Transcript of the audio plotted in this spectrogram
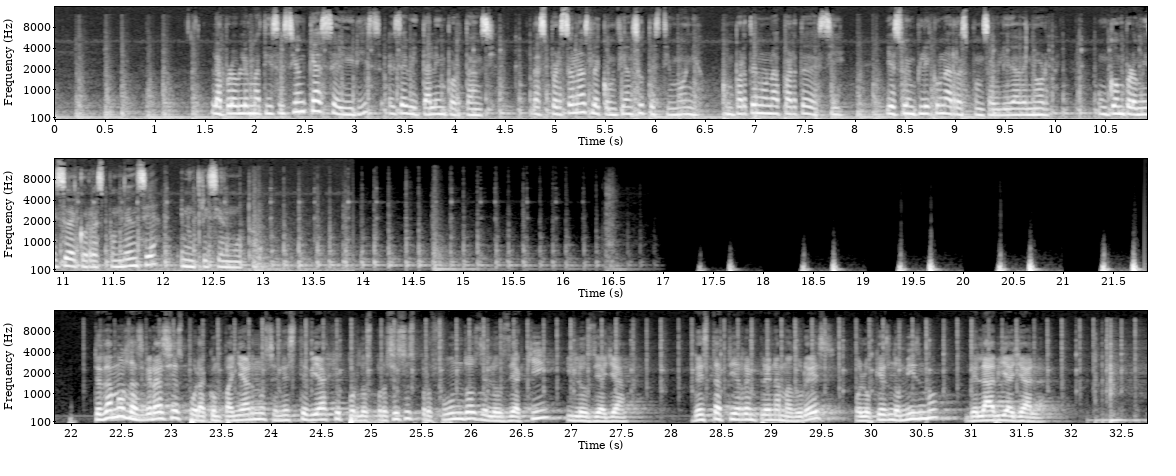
La problematización que hace Iris es de vital importancia. Las personas le confían su testimonio, comparten una parte de sí, y eso implica una responsabilidad enorme, un compromiso de correspondencia y nutrición mutua. Te damos las gracias por acompañarnos en este viaje por los procesos profundos de los de aquí y los de allá, de esta tierra en plena madurez, o lo que es lo mismo, de la Via Yala.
